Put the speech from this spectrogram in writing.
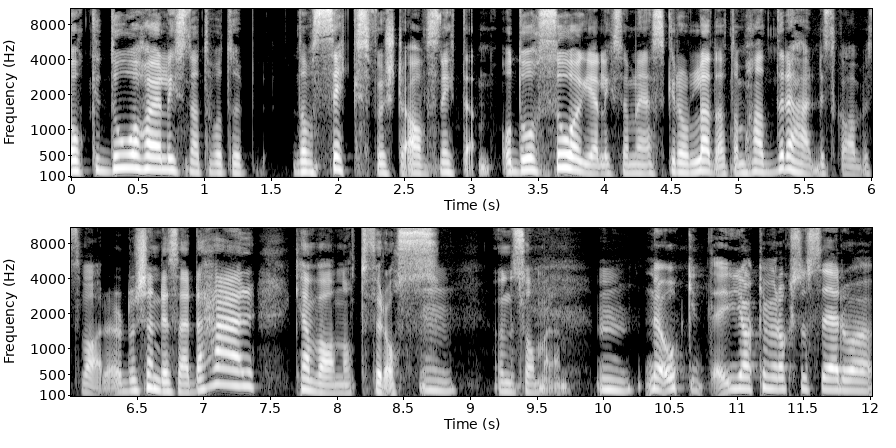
Och då har jag lyssnat på typ de sex första avsnitten. Och då såg jag liksom när jag scrollade att de hade det här Det skaver svarar. Och då kände jag så här, det här kan vara något för oss under sommaren. Mm. Och jag kan väl också säga då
